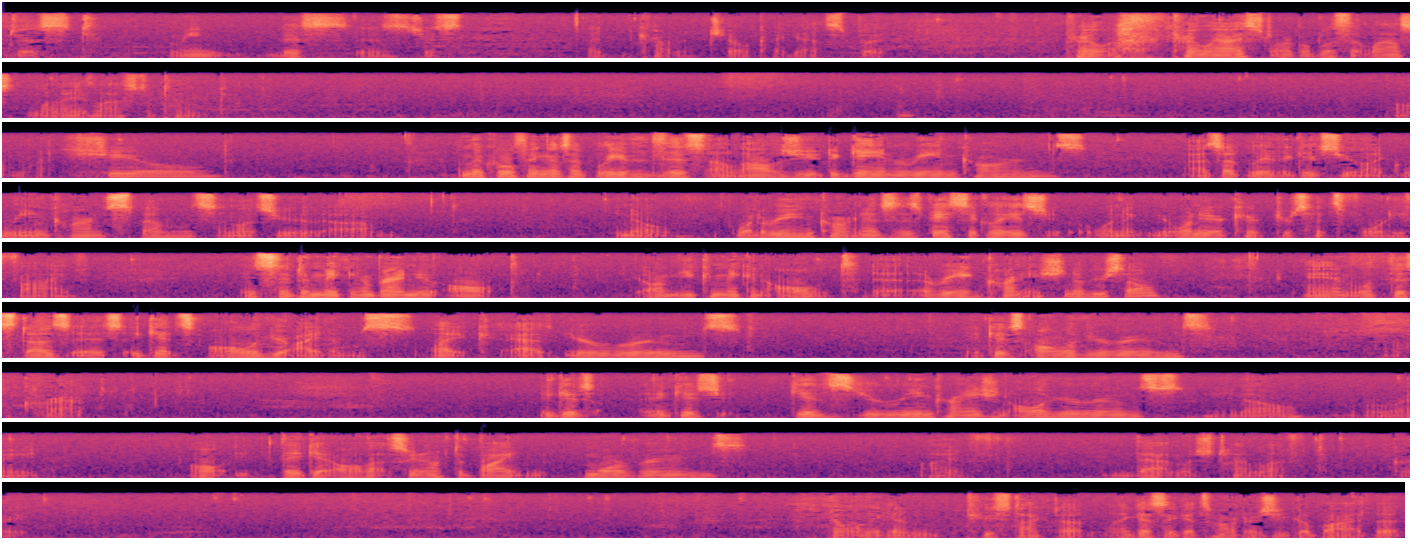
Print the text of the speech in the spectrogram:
just I mean this is just a kind of a joke I guess, but apparently apparently I struggled with it last my last attempt. Bought my shield. And the cool thing is I believe this allows you to gain reincarns, as I believe it gives you like reincarn spells and lets you, um, you know, what a reincarn is is basically is when one of your characters hits 45, instead of making a brand new alt, um, you can make an alt, a reincarnation of yourself, and what this does is it gets all of your items, like as your runes. It gives all of your runes. Oh crap! It gives it gives you gives your reincarnation all of your runes, you know, right? All they get all that, so you don't have to buy more runes. I have that much time left. Great. Don't want to get them too stacked up. I guess it gets harder as you go by, but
